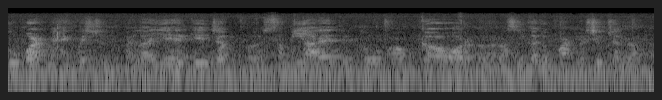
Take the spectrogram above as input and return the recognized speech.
टू पार्ट में है क्वेश्चन पहला ये है कि जब समी आ रहे थे तो आपका और रसल का जो पार्टनरशिप चल रहा था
